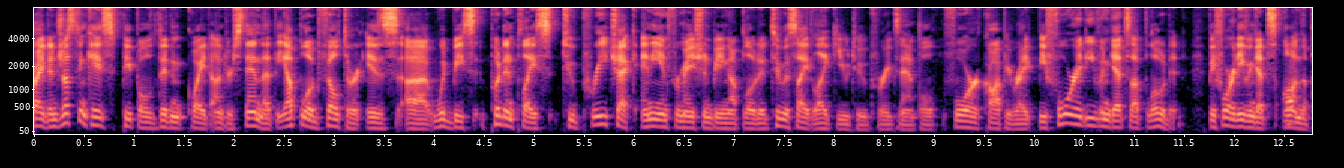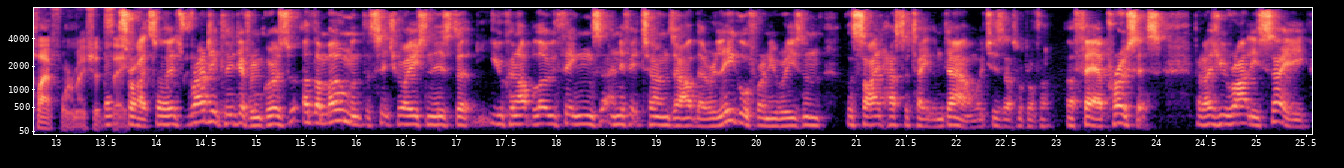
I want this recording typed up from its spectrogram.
Right, and just in case people didn't quite understand that, the upload filter is uh, would be put in place to pre-check any information being uploaded to a site like YouTube, for example, for copyright before it even gets uploaded before it even gets on the platform, I should say. That's right. So it's radically different because at the moment the situation is that you can upload things, and if it turns out they're illegal for any reason, the site has to take them down, which is a sort of a, a fair process. But as you rightly say,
